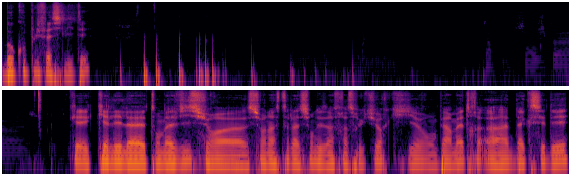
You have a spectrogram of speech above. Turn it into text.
beaucoup plus facilité? Quel est ton avis sur, euh, sur l'installation des infrastructures qui vont permettre euh, d'accéder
